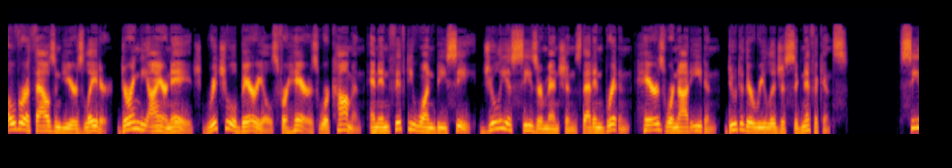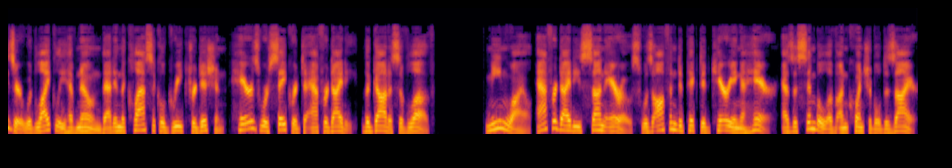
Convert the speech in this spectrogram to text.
Over a thousand years later, during the Iron Age, ritual burials for hares were common, and in 51 BC, Julius Caesar mentions that in Britain, hares were not eaten, due to their religious significance. Caesar would likely have known that in the classical Greek tradition, hares were sacred to Aphrodite, the goddess of love. Meanwhile, Aphrodite's son Eros was often depicted carrying a hare, as a symbol of unquenchable desire.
